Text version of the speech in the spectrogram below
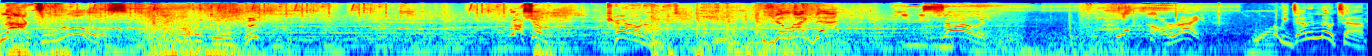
Noct rules! No big deal. Rush them! Count on it. You like that? Solid! All right. We'll be done in no time.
